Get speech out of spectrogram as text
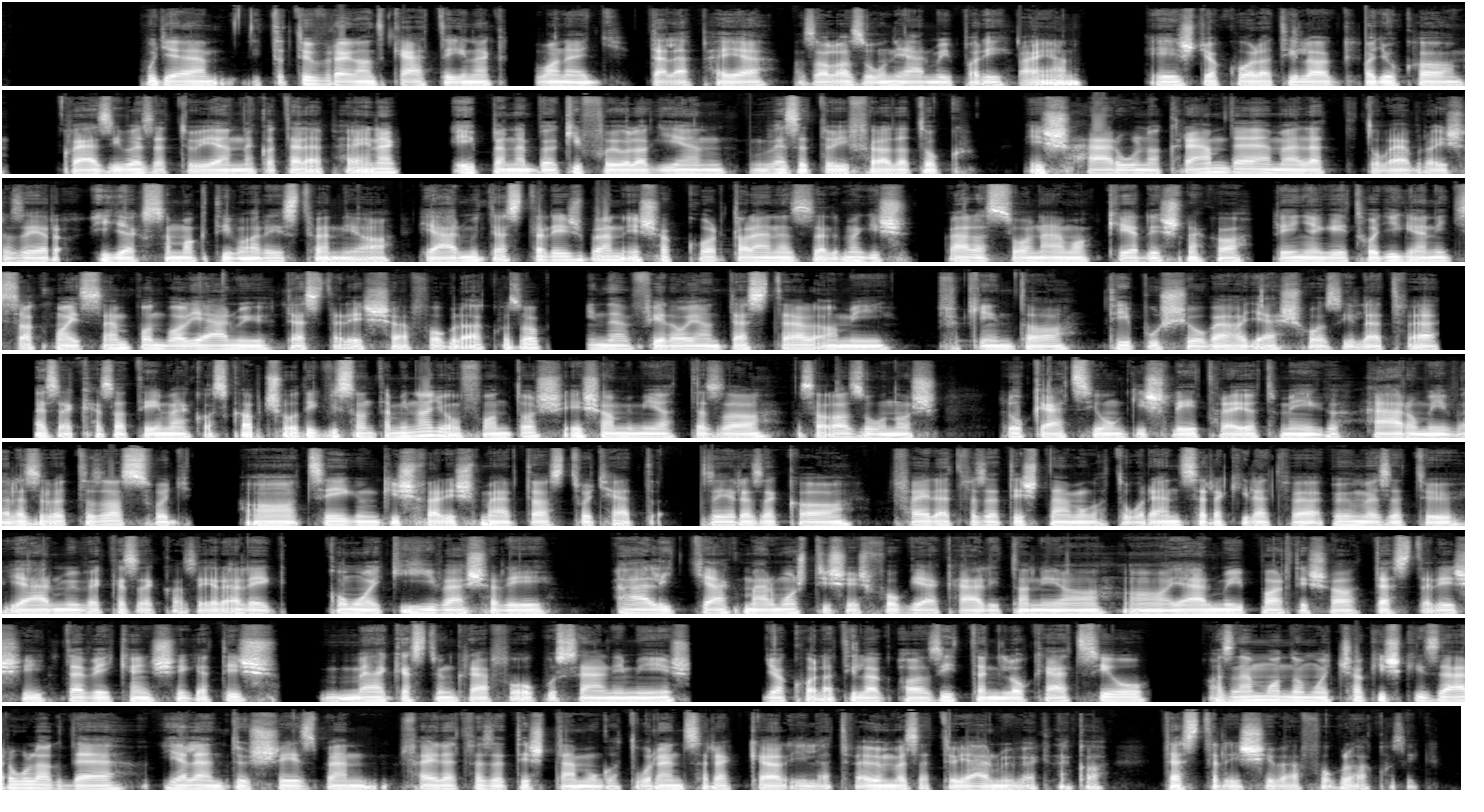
Ugye itt a Tövreiland KT-nek van egy telephelye az Alazón járműipari pályán, és gyakorlatilag vagyok a kvázi vezetője ennek a telephelynek. Éppen ebből kifolyólag ilyen vezetői feladatok is hárulnak rám, de emellett továbbra is azért igyekszem aktívan részt venni a járműtesztelésben, és akkor talán ezzel meg is válaszolnám a kérdésnek a lényegét, hogy igen, így szakmai szempontból járműteszteléssel foglalkozok. Mindenféle olyan tesztel, ami főként a típus jóváhagyáshoz, illetve ezekhez a témákhoz kapcsolódik, viszont ami nagyon fontos, és ami miatt ez a, az alazónos lokációnk is létrejött még három évvel ezelőtt, az az, hogy a cégünk is felismerte azt, hogy hát azért ezek a fejlett vezetés támogató rendszerek, illetve önvezető járművek, ezek azért elég komoly kihívás elé állítják már most is, és fogják állítani a, a járműipart és a tesztelési tevékenységet is. Elkezdtünk rá fókuszálni mi is. Gyakorlatilag az itteni lokáció az nem mondom, hogy csak is kizárólag, de jelentős részben fejlett vezetés támogató rendszerekkel, illetve önvezető járműveknek a tesztelésével foglalkozik.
